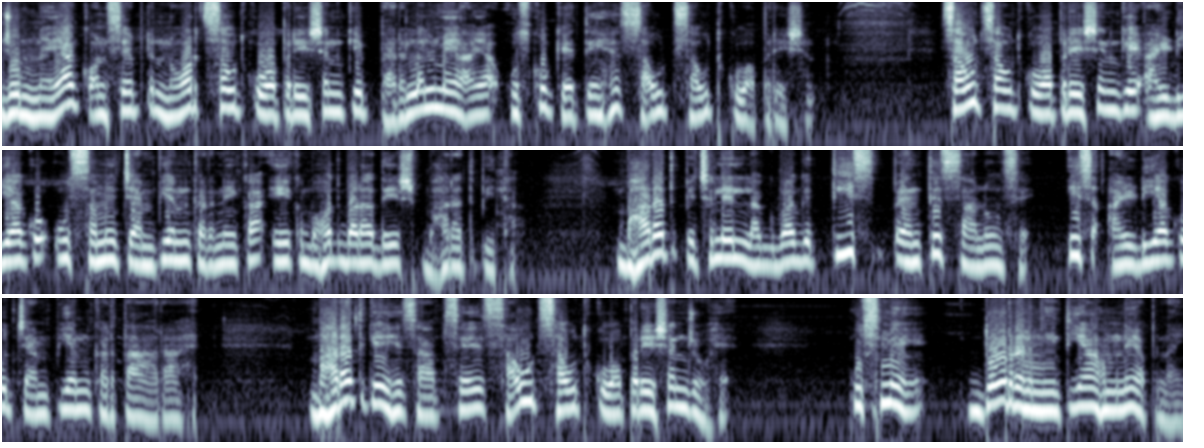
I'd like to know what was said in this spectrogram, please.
जो नया कॉन्सेप्ट नॉर्थ साउथ कोऑपरेशन के पैरेलल में आया, उसको कहते हैं south south cooperation south south cooperation के आइडिया को उस समय चैंपियन करने का एक बहुत बड़ा देश भारत भी था। भारत पिछले लगभग 30-35 सालों से इस आइडिया को चैंपियन करता आ रहा है। भारत के हिसाब से साउथ साउथ कोऑपरेशन जो है, उसमें दो रणनीतियाँ हमने अपनाई।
